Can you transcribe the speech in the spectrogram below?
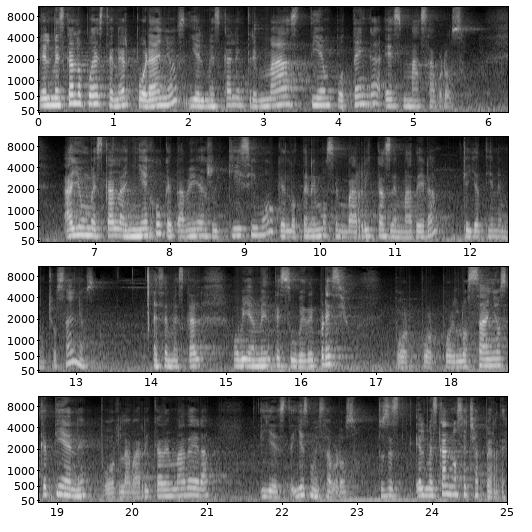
El mezcal lo puedes tener por años y el mezcal entre más tiempo tenga es más sabroso. Hay un mezcal añejo que también es riquísimo, que lo tenemos en barricas de madera, que ya tiene muchos años. Ese mezcal obviamente sube de precio por, por, por, los años que tiene, por la barrica de madera, y, este, y es muy sabroso. Entonces, el mezcal no se echa a perder.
